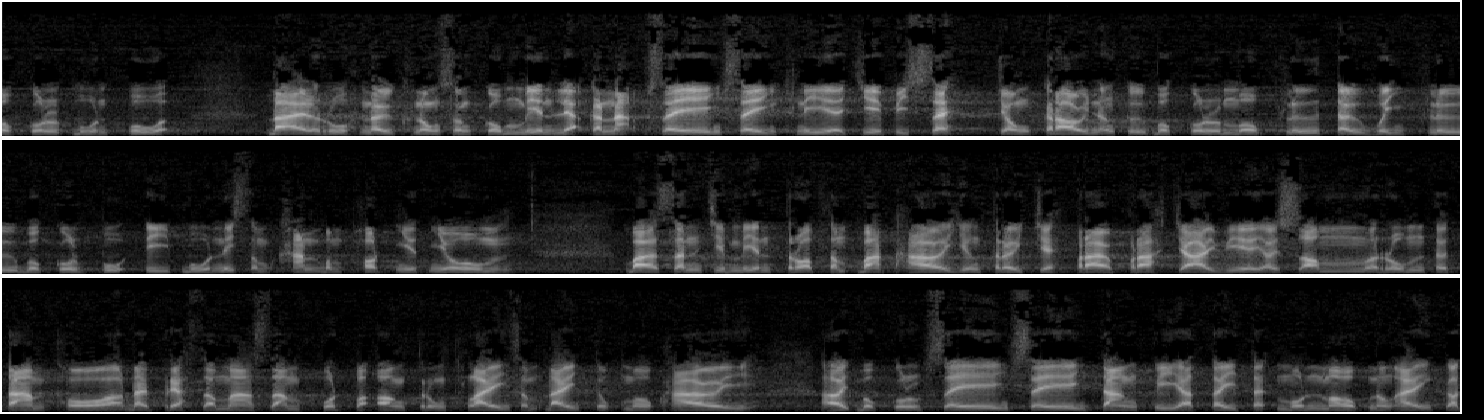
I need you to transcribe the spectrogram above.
បុគ្គល4ពួក ដែលរស់នៅក្នុងសង្គមមានលក្ខណៈផ្សេងផ្សេងគ្នាជាពិសេសចុងក្រោយហ្នឹងគឺបុគ្គលមកភ្លឺទៅវិញភ្លឺបុគ្គលពួកទី4នេះសំខាន់បំផុតញាតិញោមបើសិនជាមានទ្រព្យសម្បត្តិហើយយើងត្រូវចេះប្រើប្រាស់ចាយវាយឲ្យសមរម្យទៅតាមធម៌ដែលព្រះសម្មាសម្ពុទ្ធព្រះអង្គទ្រង់ថ្លែងសម្ដែងទុកមកហើយ ហើយបុគ្គលផ្សេងផ្សេងតាំងពីអតីតមុនមកក្នុងឯងក៏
